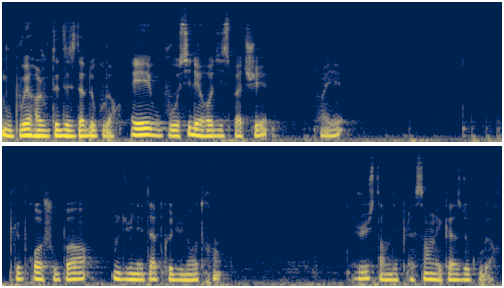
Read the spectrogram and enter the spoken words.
Vous pouvez rajouter des étapes de couleur. Et vous pouvez aussi les redispatcher. Vous voyez? Plus proche ou pas d'une étape que d'une autre. Juste en déplaçant les cases de couleur.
